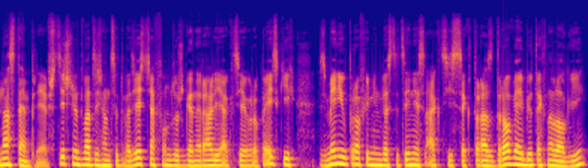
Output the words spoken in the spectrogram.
Następnie w styczniu 2020 Fundusz Generali Akcji Europejskich zmienił profil inwestycyjny z akcji z sektora zdrowia i biotechnologii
